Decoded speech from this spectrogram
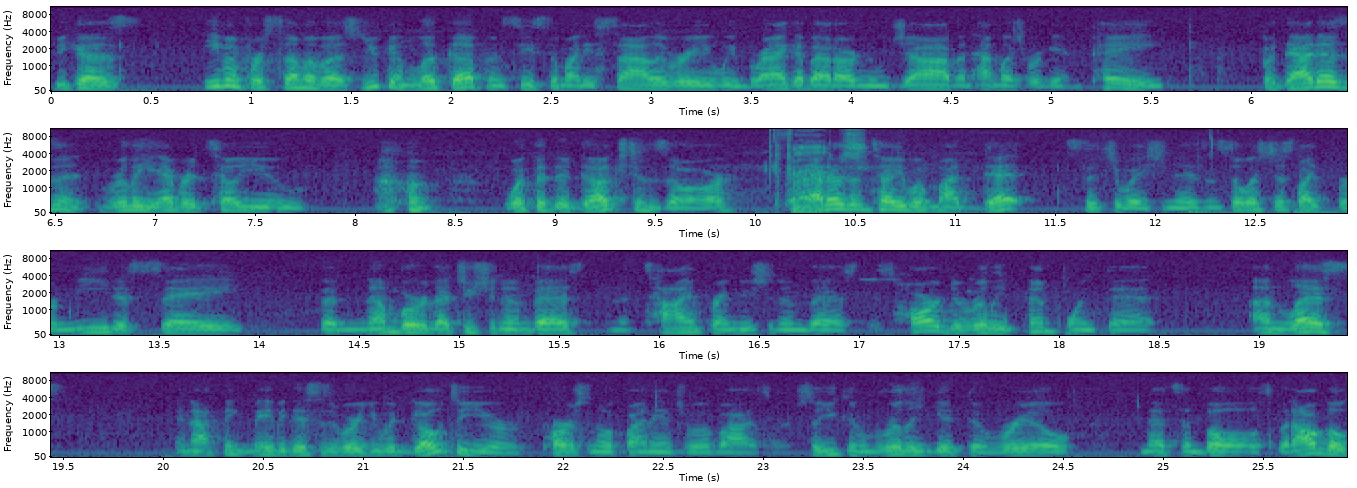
because even for some of us, you can look up and see somebody's salary. We brag about our new job and how much we're getting paid, but that doesn't really ever tell you what the deductions are. That doesn't tell you what my debt situation is. And so it's just like for me to say the number that you should invest and the time frame you should invest. It's hard to really pinpoint that unless, and I think maybe this is where you would go to your personal financial advisor so you can really get the real nuts and bolts. But I'll go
